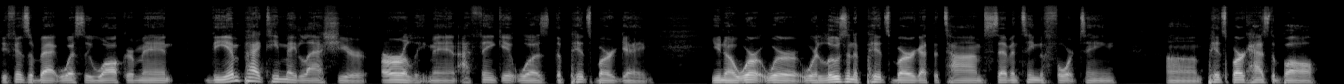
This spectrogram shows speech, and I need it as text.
defensive back Wesley Walker, man. The impact he made last year early, man. I think it was the Pittsburgh game. You know, we're we're we're losing to Pittsburgh at the time, 17 to 14. Um, Pittsburgh has the ball.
